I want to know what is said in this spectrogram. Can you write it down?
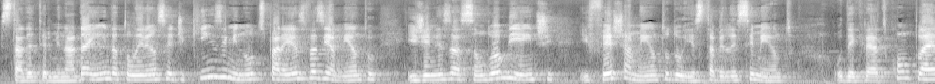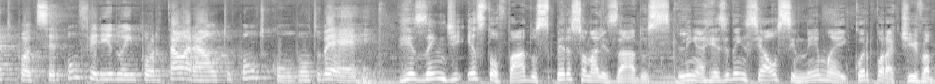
Está determinada ainda a tolerância de 15 minutos para esvaziamento, higienização do ambiente e fechamento do estabelecimento. O decreto completo pode ser conferido em portalaralto.com.br. Resende Estofados Personalizados, linha residencial, cinema e corporativa.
